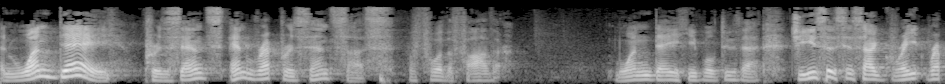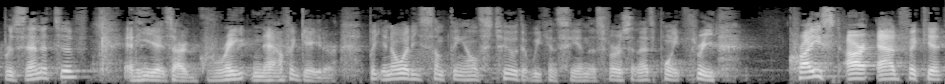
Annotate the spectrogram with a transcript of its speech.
And one day presents and represents us before the Father. One day he will do that. Jesus is our great representative and he is our great navigator. But you know what? He's something else too that we can see in this verse and that's point three. Christ, our advocate,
